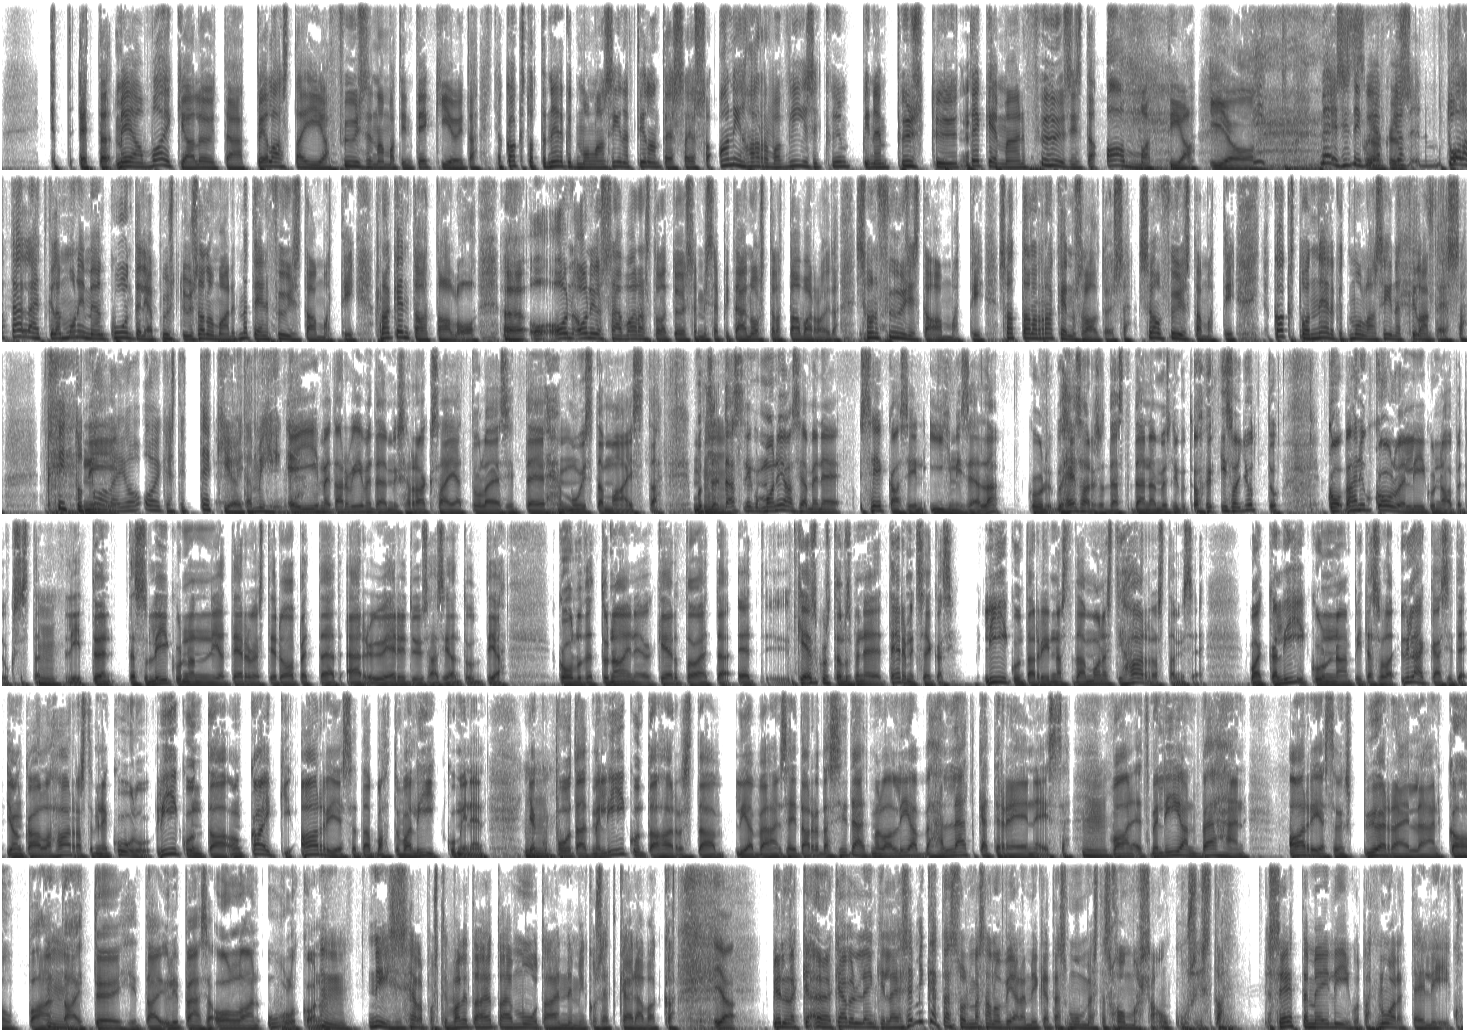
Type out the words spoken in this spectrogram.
että, että meidän on vaikea löytää pelastajia, fyysisen ammatin tekijöitä. Ja 2040 me ollaan siinä tilanteessa, jossa ani harva 50 pystyy tekemään fyysistä ammattia. Joo. Me siis niin kuin, jos tuolla tällä hetkellä moni meidän kuuntelija pystyy sanomaan, että mä teen fyysistä ammattia, rakentaa taloa, ö, on, on jossain varastolla töissä, missä pitää nostella tavaroita. Se on fyysistä ammattia. Saattaa olla rakennusalalla töissä. Se on fyysistä ammattia. Ja 2040 me ollaan siinä tilanteessa, vittu, Niin. tuolla ei ole oikeasti tekijöitä mihinkään. Ei ihme, tarvii ihmetellä, miksi raksaajat tulee sitten muista maista. Mutta mm. tässä niin moni asia menee sekaisin ihmisellä, kun Hesarissa on tästä tänään myös niin kuin, iso juttu. Ko, vähän niin kuin koulujen liikunnanopetuksesta mm. liittyen. Tässä on liikunnan ja terveystiedon opettajat ry, erityisasiantuntija, koulutettu nainen, joka kertoo, että, että keskustelussa menee termit sekaisin. Liikunta rinnastetaan monesti harrastamiseen. Vaikka liikunnan pitäisi olla yläkäsite, jonka alla harrastaminen kuuluu. Liikuntaa on kaikki arjessa tapahtuva liikkuminen. Ja kun puhutaan, että me liikuntaa harrastaa liian vähän, se ei tarkoita sitä, että me ollaan liian vähän lätkätreeneissä, mm. vaan että me liian vähän arjessa esimerkiksi pyöräillään kauppaan mm. tai töihin tai ylipäänsä ollaan ulkona. Mm. Niin siis helposti valitaan jotain muuta ennemmin kuin se, että käydään vaikka Ja pienellä kä- kävelylenkillä. Ja se mikä tässä on, mä sanon vielä, mikä tässä mun mielestä tässä hommassa on kusista. Se, että me ei liikuta, nuoret ei liiku,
